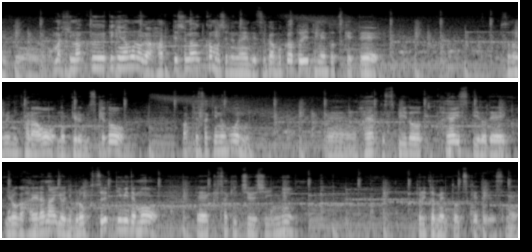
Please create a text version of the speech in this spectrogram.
えっ、とまあ、皮膜的なものが張ってしまうかもしれないんですが僕はトリートメントつけてその上にカラーを乗っけるんですけど、まあ、手先の方にえー、速くスピード速いスピードで色が入らないようにブロックするっていう意味でも、えー、毛先中心にトリートメントをつけてですね、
